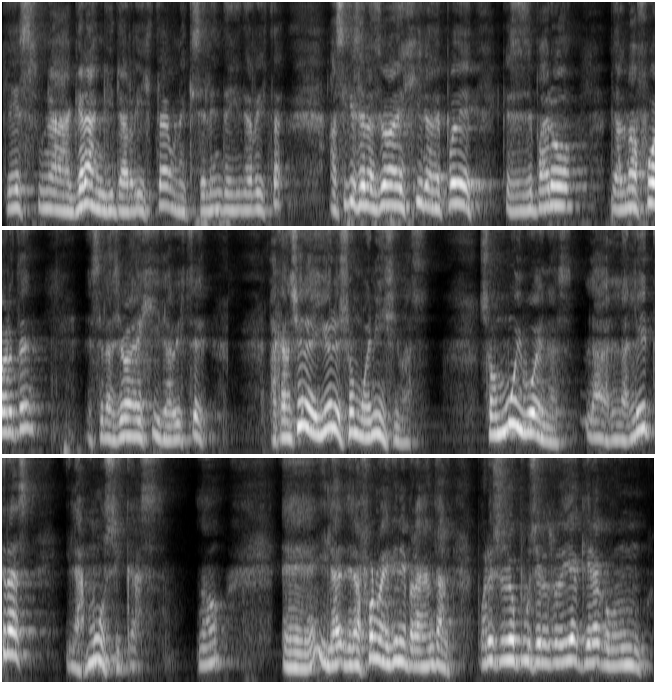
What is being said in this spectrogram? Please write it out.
que es una gran guitarrista, una excelente guitarrista. Así que se la lleva de gira después de que se separó de Alma Fuerte, se la lleva de gira, ¿viste? Las canciones de Iorio son buenísimas, son muy buenas, la- las letras y las músicas, ¿no? Eh, y la- de la forma que tiene para cantar. Por eso yo puse el otro día que era como un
